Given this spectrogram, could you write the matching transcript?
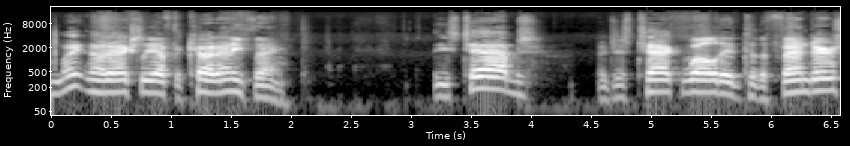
I might not actually have to cut anything. These tabs are just tack welded to the fenders.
